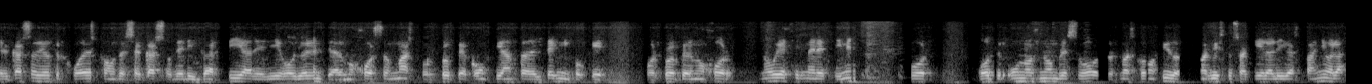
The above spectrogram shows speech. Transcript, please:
el caso de otros jugadores, como es el caso de Eric García, de Diego Llorente, a lo mejor son más por propia confianza del técnico que por propio, a lo mejor, no voy a decir merecimiento, por unos nombres u otros más conocidos, más vistos aquí en la Liga Española.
